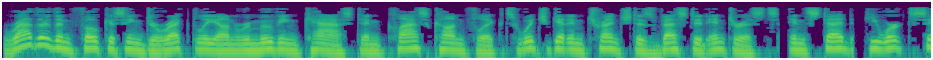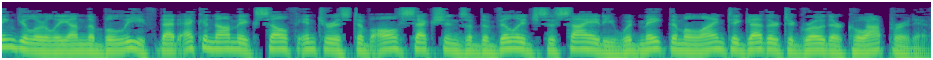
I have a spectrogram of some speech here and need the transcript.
Rather than focusing directly on removing caste and class conflicts which get entrenched as vested interests, instead, he worked singularly on the belief that economic self-interest of all sections of the village society would make them align together to grow their cooperative.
